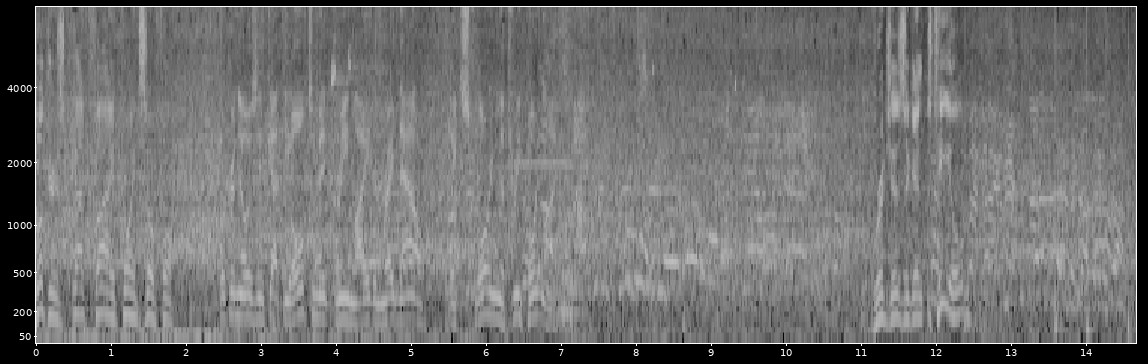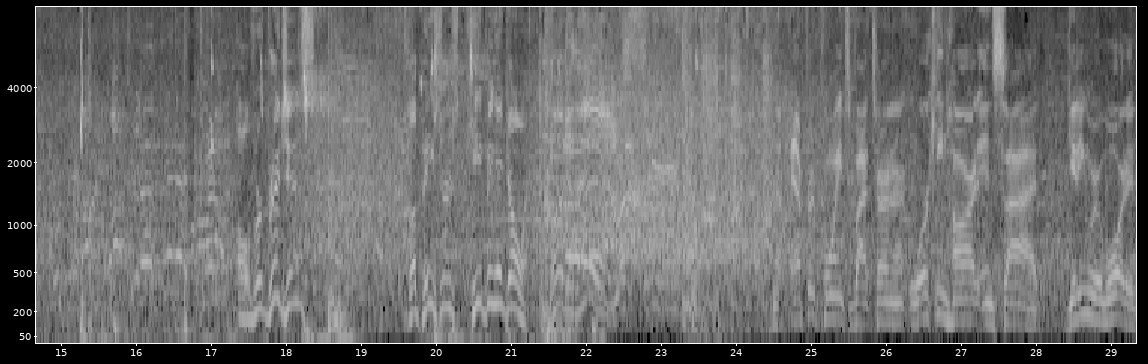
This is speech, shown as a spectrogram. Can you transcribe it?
Booker's got five points so far. Booker knows he's got the ultimate green light, and right now, exploring the three-point line. Bridges against Teal. Over Bridges. The Pacers keeping it going. Look at that. Effort points by Turner, working hard inside, getting rewarded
